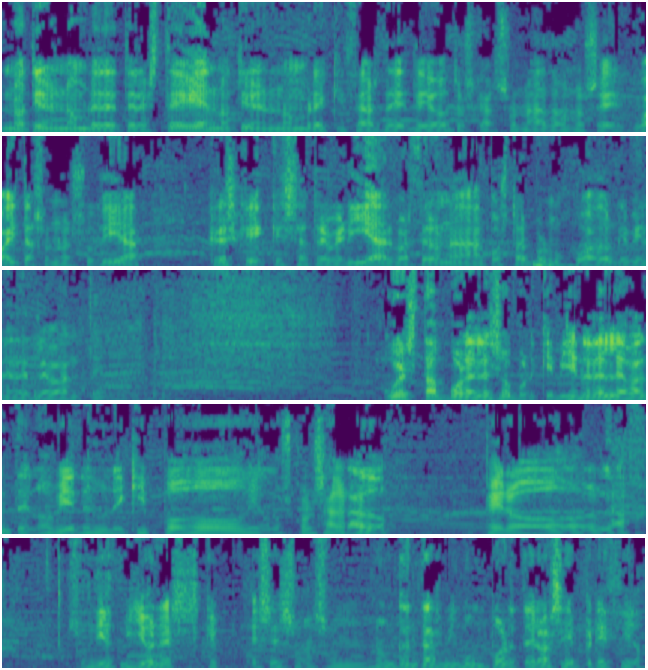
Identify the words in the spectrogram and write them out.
no tiene el nombre de Ter Stegen, no tiene el nombre quizás de, de otros que han sonado, no sé, Guaita sonó en su día? ¿Crees que, que se atrevería el Barcelona a apostar por un jugador que viene del Levante? Cuesta por el eso porque viene del Levante, no viene de un equipo, digamos, consagrado. Pero la, son 10 millones, es que es eso, es un- no encuentras ningún portero a ese precio.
